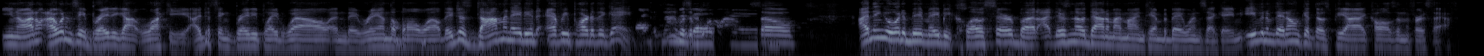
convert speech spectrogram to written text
you know I don't I wouldn't say Brady got lucky. I just think Brady played well and they ran the ball well. They just dominated every part of the game. It was a blowout. So I think it would have been maybe closer, but I, there's no doubt in my mind Tampa Bay wins that game, even if they don't get those PI calls in the first half.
